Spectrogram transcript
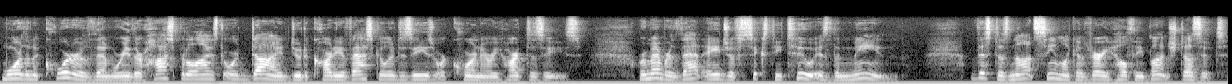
More than a quarter of them were either hospitalized or died due to cardiovascular disease or coronary heart disease. Remember, that age of 62 is the mean. This does not seem like a very healthy bunch, does it?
